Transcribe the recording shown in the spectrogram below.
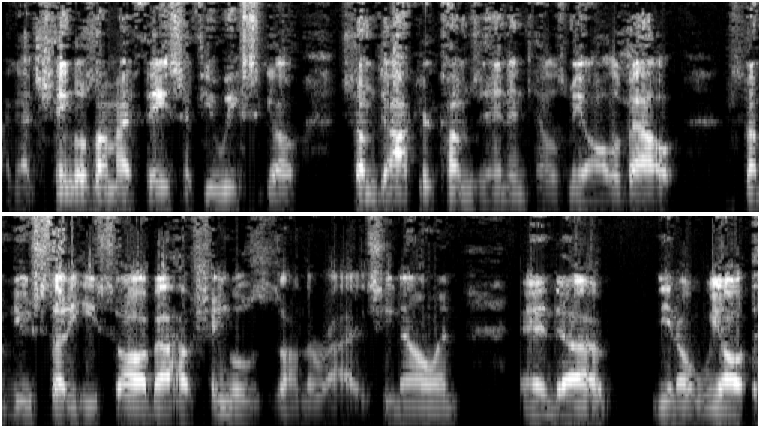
I got shingles on my face a few weeks ago. Some doctor comes in and tells me all about some new study he saw about how shingles is on the rise, you know, and and uh, you know we all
